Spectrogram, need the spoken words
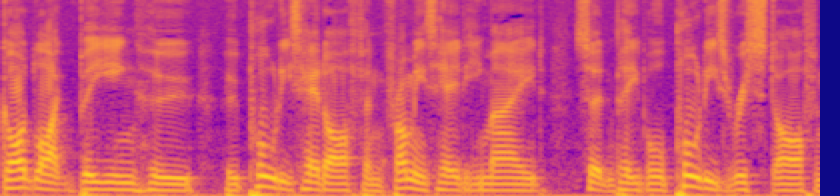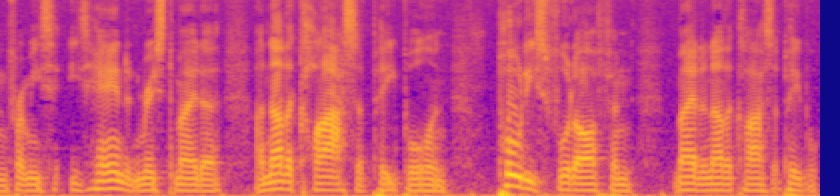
godlike being who who pulled his head off and from his head he made certain people pulled his wrist off and from his, his hand and wrist made a, another class of people and pulled his foot off and made another class of people.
